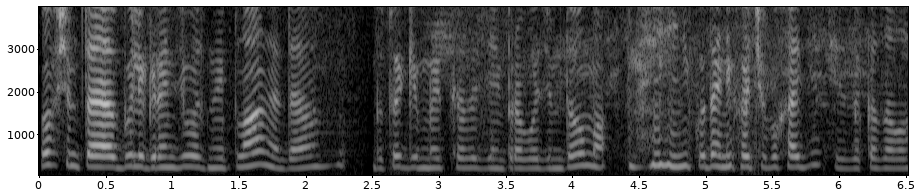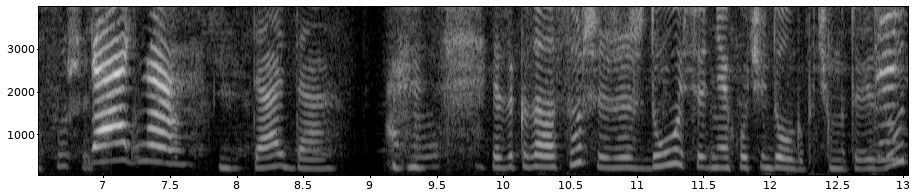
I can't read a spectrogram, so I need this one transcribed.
В общем-то, были грандиозные планы, да. В итоге мы целый день проводим дома. Никуда не хочу выходить и заказала суши. Да, да. Я заказала суши, уже жду. Сегодня их очень долго почему-то везут.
